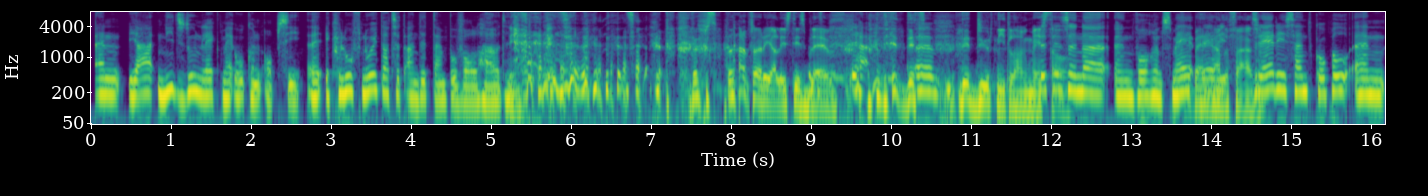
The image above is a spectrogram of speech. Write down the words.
en ja, niets doen lijkt mij ook een optie. Uh, ik geloof nooit dat ze het aan dit tempo volhouden. Ja. dus laten we realistisch blijven. Ja. dit, dit, um, dit, duurt niet lang meestal. Dit is een, uh, een volgens mij vrij, vrij, recent koppel en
